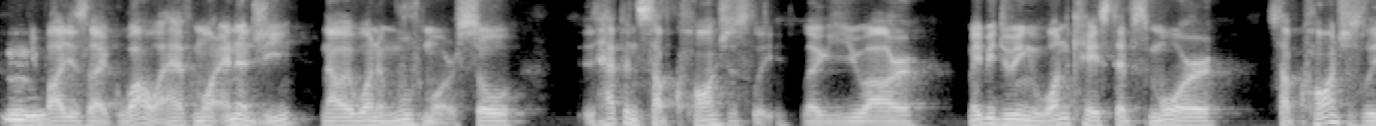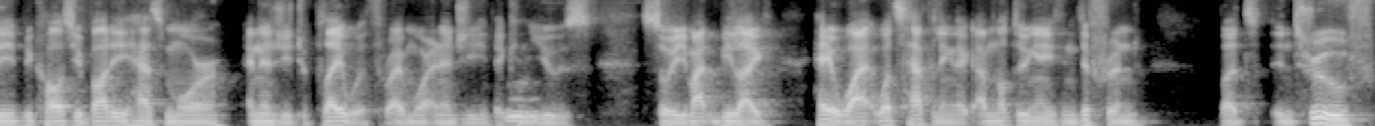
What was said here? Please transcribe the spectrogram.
mm. your body is like, wow, I have more energy. Now I want to move more. So it happens subconsciously. Like you are maybe doing 1K steps more subconsciously because your body has more energy to play with, right? More energy they can mm. use. So you might be like, hey, why, what's happening? Like, I'm not doing anything different. But in truth,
